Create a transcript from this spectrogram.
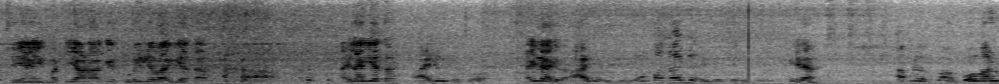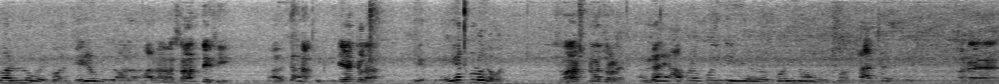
પછી અહીં મટિયાણા કે કુડી લેવા ગયા હતા હા. આયલા ગયા હતા આયલો હતો. આયલા આવ્યા? હાલ્યું જ પાછો આવી ગયો તેવું છે. એમ આપણે બહુ હાલવાનું ન હોય ધીરે હા. શાંતિથી. હા, એકલા. એક- એકલો હોય. શ્વાસ ન ચડે. નહીં આપણે કોઈ કોઈનો સાથે અને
